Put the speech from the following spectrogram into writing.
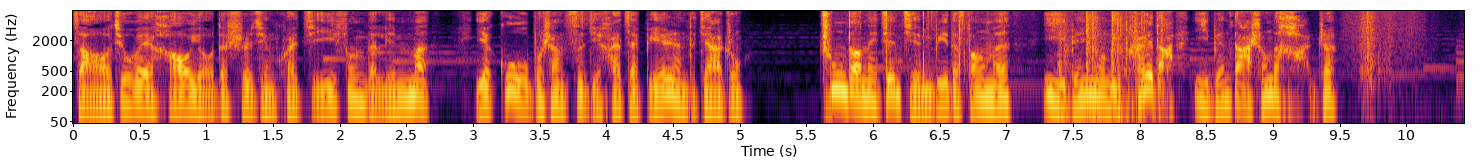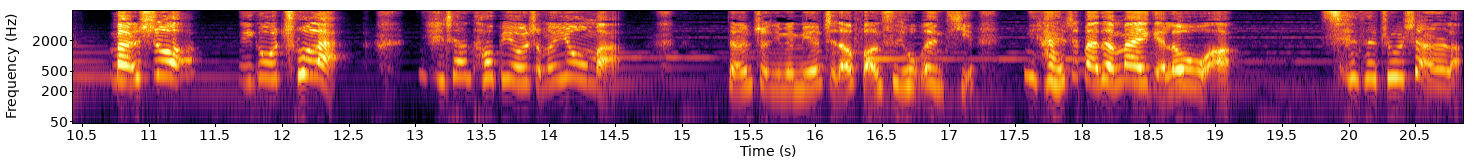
早就为好友的事情快急疯的林曼也顾不上自己还在别人的家中。冲到那间紧闭的房门，一边用力拍打，一边大声的喊着：“马叔，你给我出来！你这样逃避有什么用吗？当初你们明知道房子有问题，你还是把它卖给了我。现在出事儿了，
